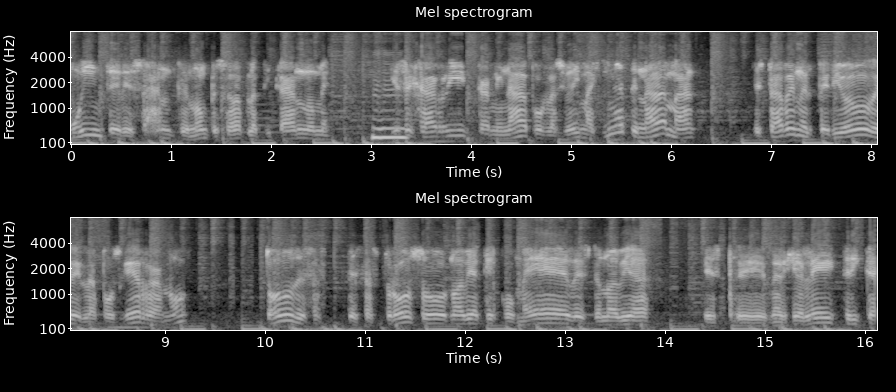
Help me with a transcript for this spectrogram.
muy interesante, ¿no? Empezaba platicándome. Y ese Harry caminaba por la ciudad, imagínate nada más, estaba en el periodo de la posguerra, ¿no? Todo desastroso, no había que comer, este, no había este, energía eléctrica,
